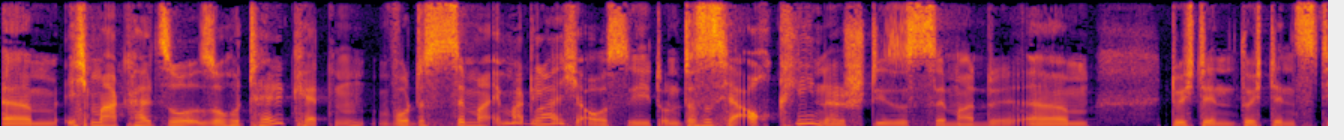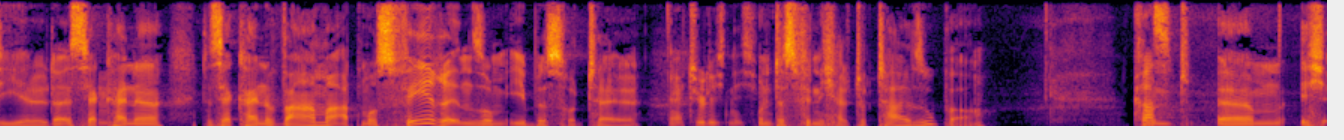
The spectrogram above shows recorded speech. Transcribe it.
ähm, ich mag halt so, so Hotelketten, wo das Zimmer immer gleich aussieht. Und das ist ja auch klinisch, dieses Zimmer, ähm, durch den, durch den Stil. Da ist ja keine, das ist ja keine warme Atmosphäre in so einem Ibis-Hotel. Natürlich nicht. Und das finde ich halt total super. Krass. Und ähm, ich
